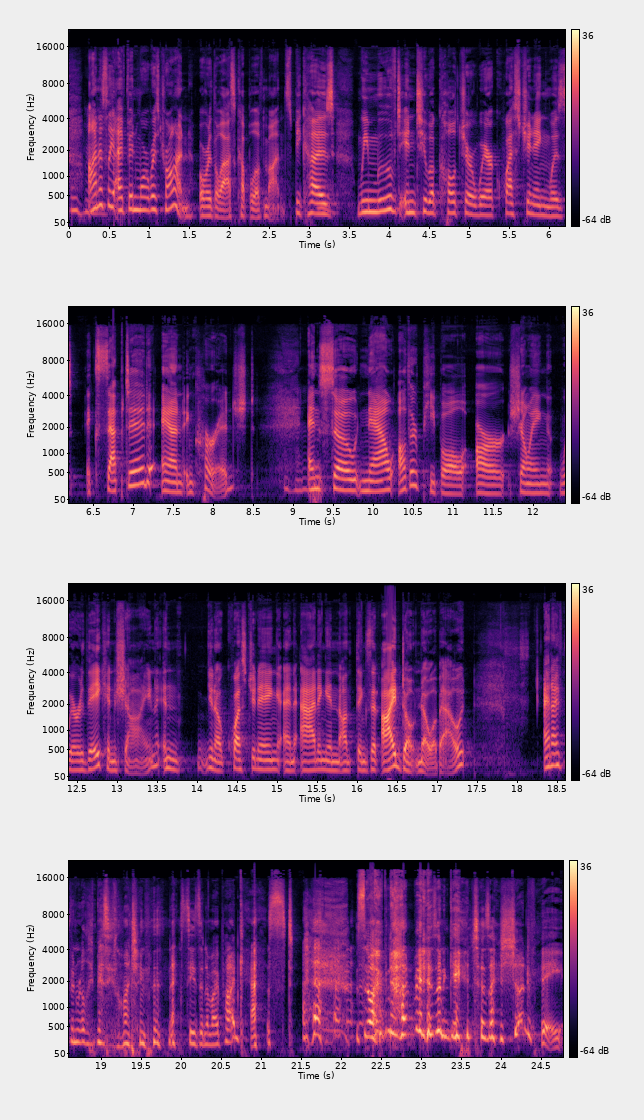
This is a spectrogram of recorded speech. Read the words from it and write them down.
Mm-hmm. Honestly, I've been more withdrawn over the last couple of months because mm-hmm. we moved into a culture where questioning was accepted and encouraged. Mm-hmm. And so now other people are showing where they can shine and you know questioning and adding in on things that I don't know about. And I've been really busy launching the next season of my podcast. so I've not been as engaged as I should be.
